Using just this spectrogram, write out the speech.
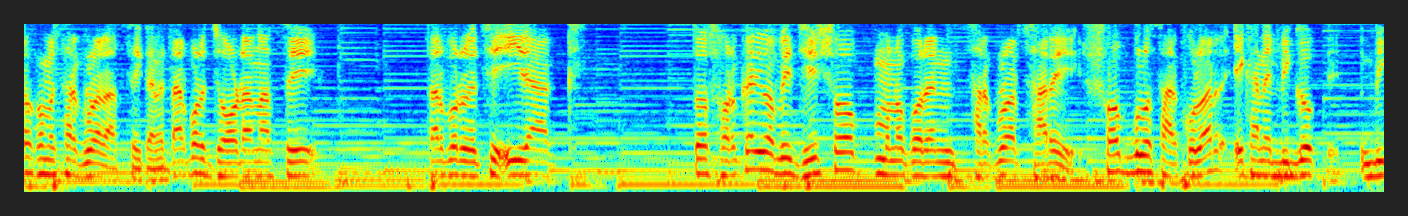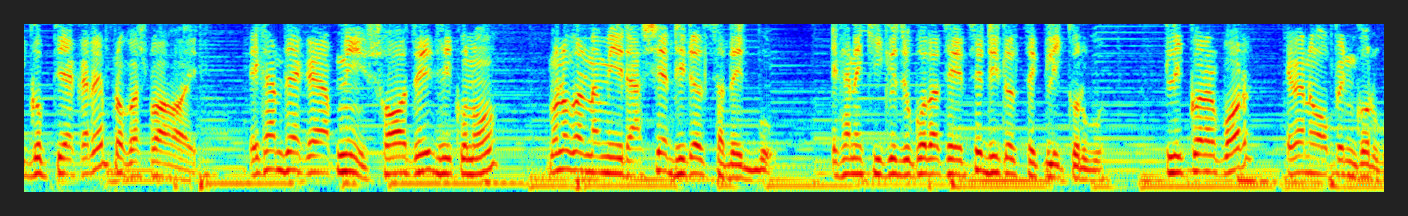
রকমের সার্কুলার আছে এখানে। তারপর জর্ডান আছে, তারপর রয়েছে ইরাক তো সরকারিভাবে যেসব, মনে করেন সার্কুলার ছাড়ে, সবগুলো সার্কুলার এখানে বিজ্ঞপ্তি বিজ্ঞপ্তি আকারে প্রকাশ পাওয়া হয়। এখান থেকে আপনি সহজেই যে কোনো মনে করেন আমি রাশিয়ার ডিটেলসটা দেখব। এখানে কি কি যোগ্যতা চেয়েছে ডিটেলসে ক্লিক করব। ক্লিক করার পর এখানে ওপেন করব।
